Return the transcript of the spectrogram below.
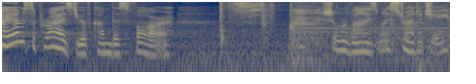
I am surprised you have come this far. I shall revise my strategy.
